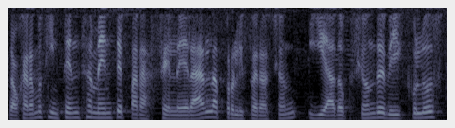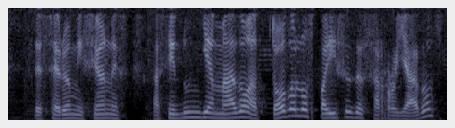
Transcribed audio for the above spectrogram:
trabajaremos intensamente para acelerar la proliferación y adopción de vehículos de cero emisiones, haciendo un llamado a todos los países desarrollados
